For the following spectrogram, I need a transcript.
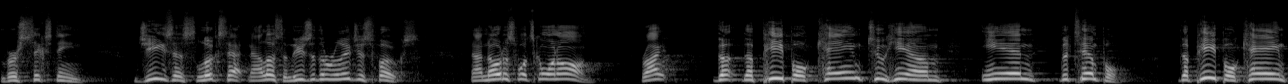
Verse 16. Jesus looks at, now listen, these are the religious folks. Now notice what's going on, right? The, the people came to him in the temple. The people came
